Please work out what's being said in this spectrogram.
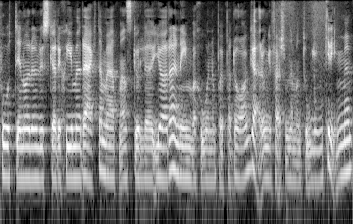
Putin och den ryska regimen räknat med att man skulle göra den här invasionen på ett par dagar, ungefär som när man tog in Krim.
